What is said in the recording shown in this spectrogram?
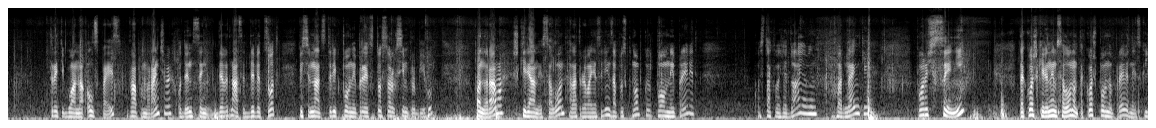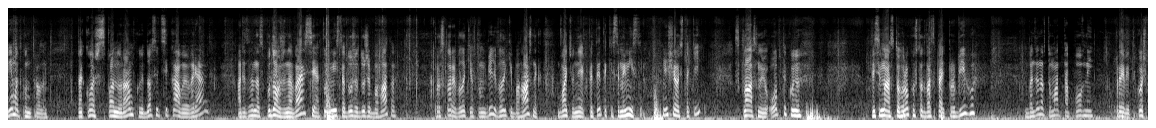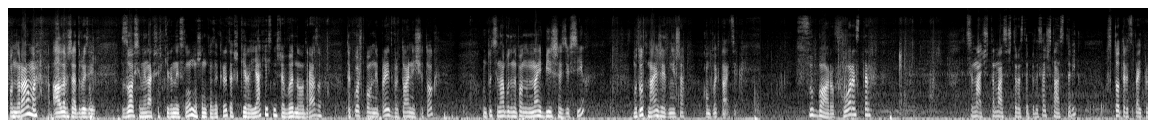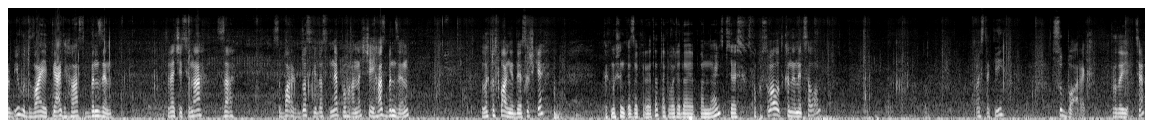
третій Guan на All Space, два помаранчевих, один синій. 19 900, 18 рік, повний привід 147 пробігу. Панорама, шкіряний салон, електролювання сидінь, запуск кнопкою, повний привід. Ось так виглядає він, гарненький. Поруч синій. Також шкіряним салоном, також повнопривідний, з клімат-контролем, також з панорамкою. Досить цікавий варіант. Адже це у нас подовжена версія. Тут місця дуже-дуже багато. Просторий великий автомобіль, великий багажник. Бувають вони як п'яти, так і семимісні. І ще ось такий з класною оптикою. 18-го року 125 пробігу. Бензин, автомат та повний привід. Також панорама, але вже, друзі, зовсім інакший шкіряний салон, машинка закрита, шкіра якісніша, видно одразу. Також повний привід, віртуальний щиток. Ну, Тут ціна буде, напевно, найбільша зі всіх. бо тут найжирніша комплектація. Subaru Forester. Ціна 14450, 16 рік, 135 пробігу, 2,5 газ бензин. До речі, ціна за Subaru досить і досить непогана, ще й газ бензин. Легкосплавні дисочки. Так, машинка закрита, так виглядає панель. Сфокусувало тканини салон. Ось такий субарик продається.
